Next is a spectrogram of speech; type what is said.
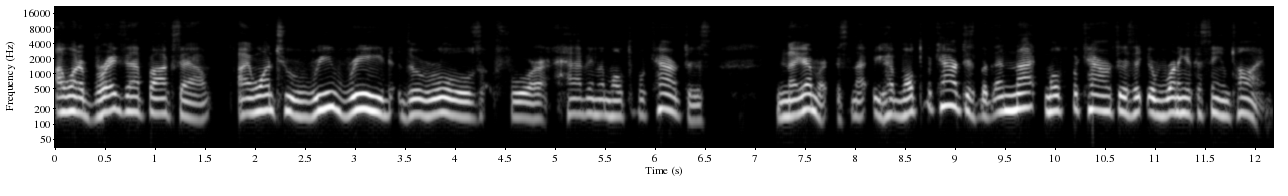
I want to break that box out. I want to reread the rules for having multiple characters. Now remember, it's not you have multiple characters, but then not multiple characters that you're running at the same time.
